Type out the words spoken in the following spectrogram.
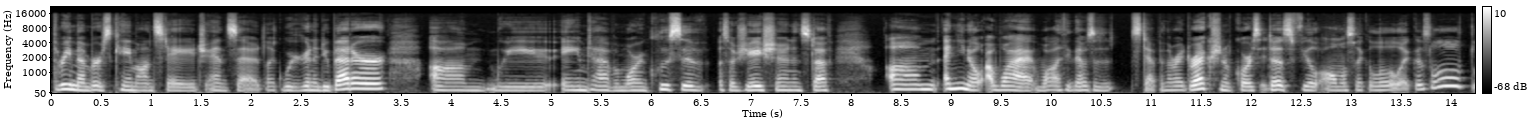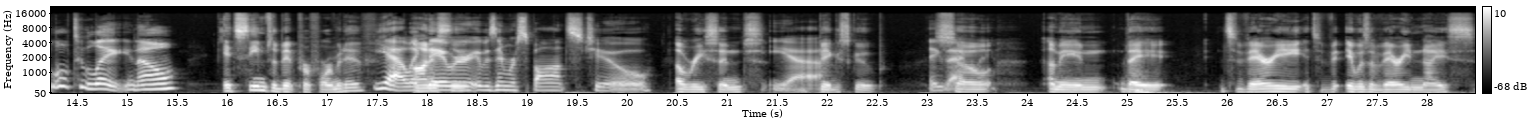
three members came on stage and said, like, we're going to do better. Um, we aim to have a more inclusive association and stuff. Um, and you know, why while I think that was a step in the right direction, of course, it does feel almost like a little like it's a little little too late, you know? It seems a bit performative. Yeah, like they were it was in response to A recent yeah. big scoop. Exactly. So, I mean, they. It's very. It's. It was a very nice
